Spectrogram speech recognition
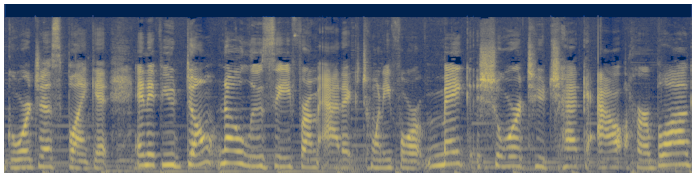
gorgeous blanket. And if you don't know Lucy from Attic 24, make sure to check out her blog.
